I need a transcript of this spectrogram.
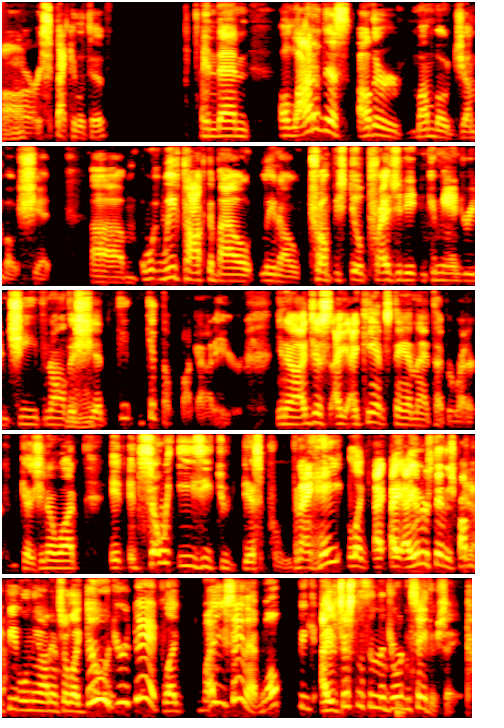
mm-hmm. are speculative. And then a lot of this other mumbo jumbo shit um, we've talked about, you know, Trump is still president and commander in chief and all this mm-hmm. shit. Get, get, the fuck out of here. You know, I just, I, I, can't stand that type of rhetoric because you know what? It, it's so easy to disprove. And I hate, like, I, I understand there's probably yeah. people in the audience who are like, dude, you're a dick. Like, why are you saying that? Well, I was just listening to Jordan Sather say it.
